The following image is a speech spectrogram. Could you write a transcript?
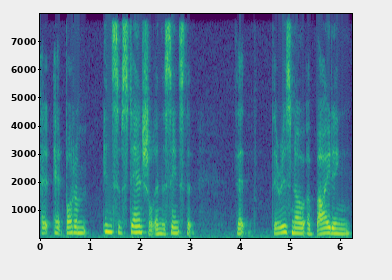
At, at bottom, insubstantial in the sense that that there is no abiding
